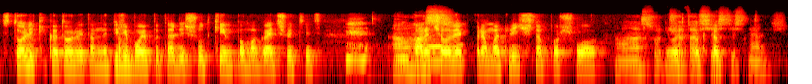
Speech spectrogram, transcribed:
столики, которые там на перебой пытались шутки им помогать шутить. а Пара нас, человек прям отлично пошло. а у нас вот И вот что-то все стеснялись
